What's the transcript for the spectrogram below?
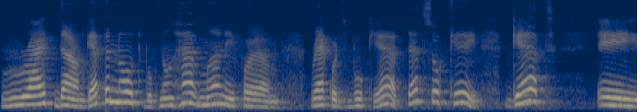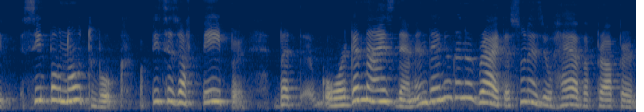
write down, get a notebook. Don't have money for a records book yet, that's okay. Get a simple notebook, pieces of paper but organize them and then you're going to write as soon as you have a proper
